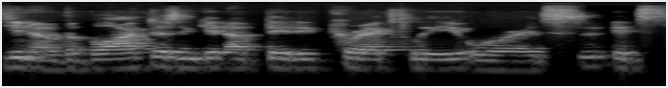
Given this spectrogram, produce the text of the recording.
you know the block doesn't get updated correctly, or it's it's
